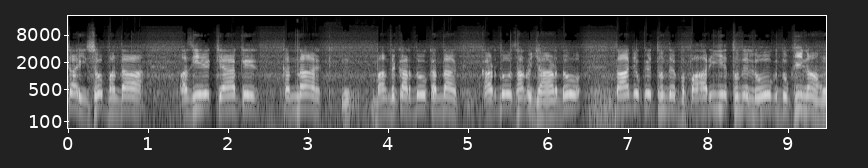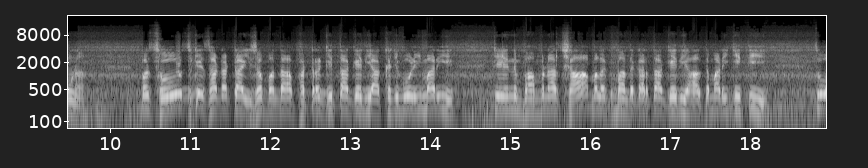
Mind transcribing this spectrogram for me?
250 ਬੰਦਾ ਅਸੀਂ ਇਹ ਕਿਹਾ ਕਿ ਕੰਧਾਂ ਬੰਦ ਕਰ ਦਿਓ, ਕੰਧਾਂ ਕੱਢ ਦਿਓ, ਸਾਨੂੰ ਜਾਣ ਦਿਓ, ਤਾਂ ਜੋ ਕਿ ਇੱਥੋਂ ਦੇ ਵਪਾਰੀ, ਇੱਥੋਂ ਦੇ ਲੋਕ ਦੁਖੀ ਨਾ ਹੋਣ। ਪਰ ਸੋਚ ਕੇ ਸਾਡਾ 250 ਬੰਦਾ ਫੱਟਰ ਕੀਤਾ ਕਿ ਇਹਦੀ ਅੱਖ 'ਚ ਗੋਲੀ ਮਾਰੀ ਕਿ ਇਹਨੂੰ ਬੰਬ ਨਾਲ ਸ਼ਾਹ ਮਲਕ ਬੰਦ ਕਰਤਾ ਕਿ ਇਹਦੀ ਹਾਲਤ ਮਾੜੀ ਕੀਤੀ। ਸੋ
